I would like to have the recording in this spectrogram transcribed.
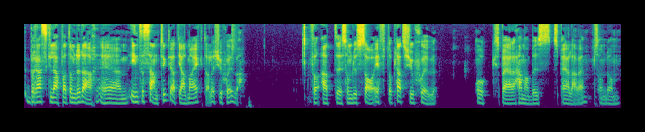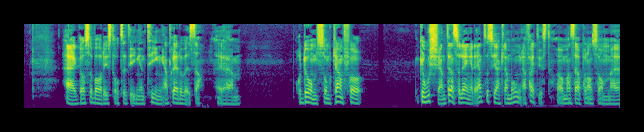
brasklappat om det där. Eh, intressant tyckte jag att Hjalmar Ekdal är 27. För att som du sa, efter plats 27 och Hammarbys spelare som de äger så var det i stort sett ingenting att redovisa. Ehm, och de som kan få godkänt än så länge, det är inte så jäkla många faktiskt. Om man ser på de som eh,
